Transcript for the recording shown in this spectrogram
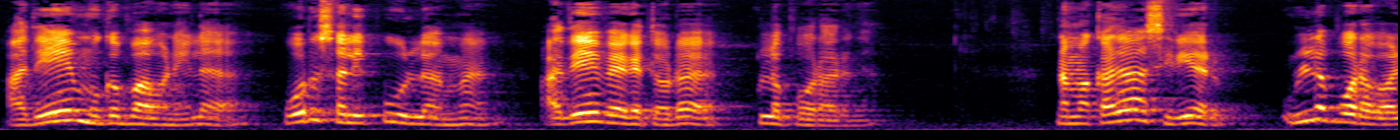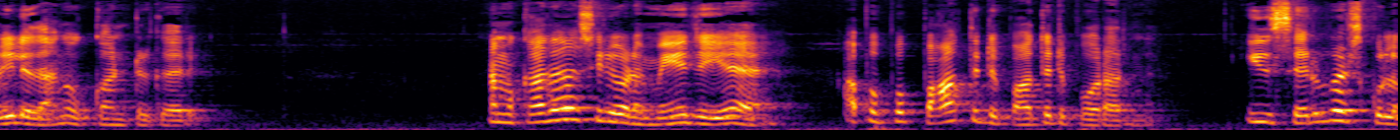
அதே முகபாவனையில் ஒரு சலிப்பும் இல்லாமல் அதே வேகத்தோட உள்ளே போகிறாருங்க நம்ம கதாசிரியர் உள்ளே போகிற வழியில் தாங்க உட்காந்துருக்காரு நம்ம கதாசிரியோட மேஜையை அப்பப்போ பார்த்துட்டு பார்த்துட்டு போகிறாருங்க இது சர்வர்ஸ்குள்ள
